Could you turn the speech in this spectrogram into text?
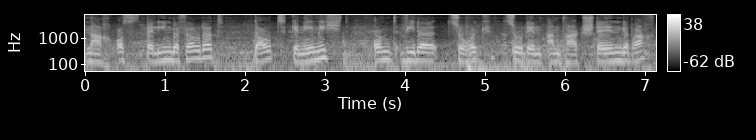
nach Ostberlin befördert dort genehmigt und wieder zurück zu den Antragstellen gebracht,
